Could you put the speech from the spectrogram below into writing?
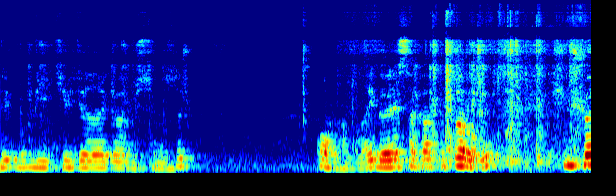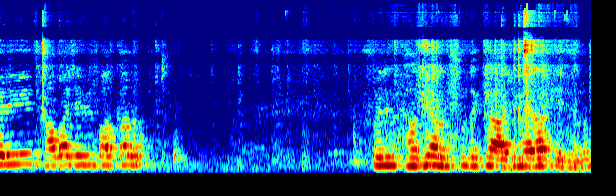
Bir, bir iki videoda görmüşsünüzdür. Ondan dolayı böyle sakatlıklar oluyor. Şimdi şöyle bir kabaca bir bakalım. Şöyle bir kazıyalım. Şuradaki ağacı merak ediyorum.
